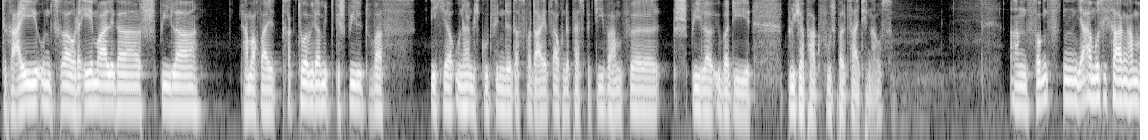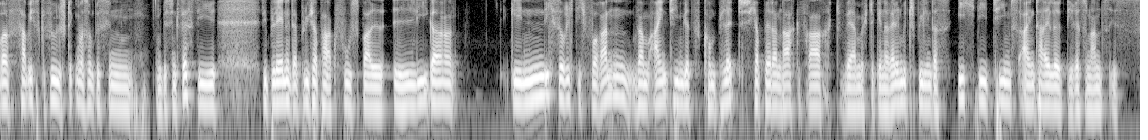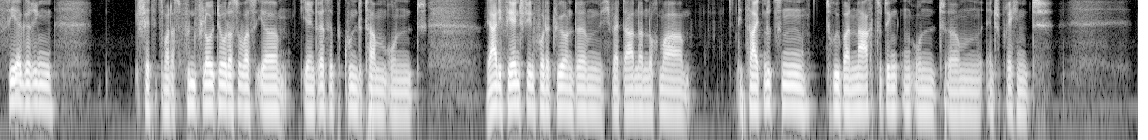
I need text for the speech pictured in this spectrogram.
drei unserer oder ehemaliger Spieler haben auch bei Traktor wieder mitgespielt, was ich ja unheimlich gut finde, dass wir da jetzt auch eine Perspektive haben für Spieler über die Blücherpark Fußballzeit hinaus. Ansonsten, ja, muss ich sagen, haben habe ich das Gefühl, stecken wir so ein bisschen, ein bisschen fest. Die, die Pläne der Blücherpark Fußballliga gehen nicht so richtig voran. Wir haben ein Team jetzt komplett. Ich habe ja dann nachgefragt, wer möchte generell mitspielen, dass ich die Teams einteile. Die Resonanz ist sehr gering. Ich schätze jetzt mal, dass fünf Leute oder sowas ihr, ihr Interesse bekundet haben. Und ja, die Ferien stehen vor der Tür und ähm, ich werde da dann nochmal die Zeit nutzen, drüber nachzudenken und ähm, entsprechend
